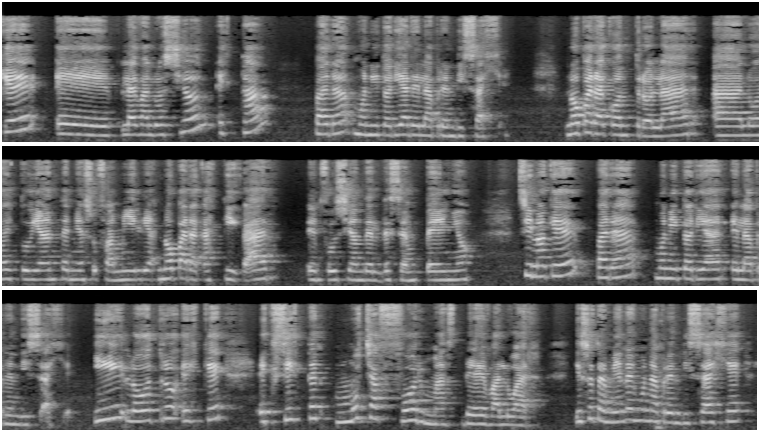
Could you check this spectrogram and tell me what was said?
que eh, la evaluación está para monitorear el aprendizaje, no para controlar a los estudiantes ni a su familia, no para castigar en función del desempeño, sino que para monitorear el aprendizaje. Y lo otro es que existen muchas formas de evaluar. Y eso también es un aprendizaje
